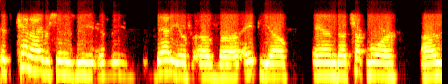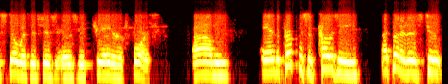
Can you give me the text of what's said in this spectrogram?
it's Ken Iverson is the is the daddy of of uh, APL, and uh, Chuck Moore uh, who's still with us, is, is the creator of Forth. Um, and the purpose of CoSy, I put it, is to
